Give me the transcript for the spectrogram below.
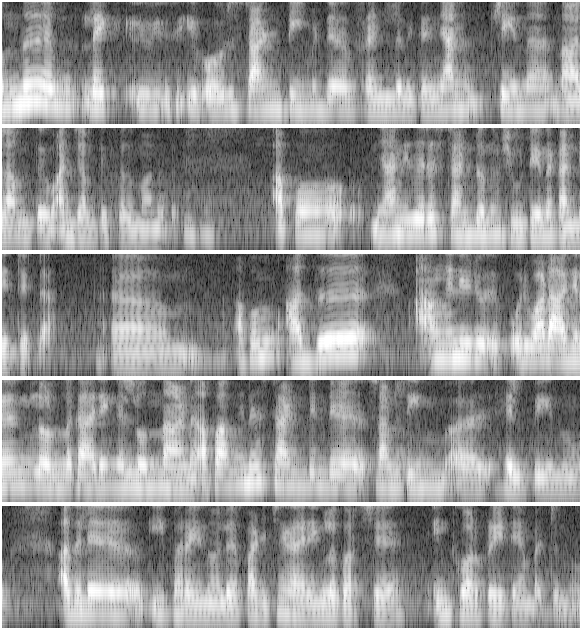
ഒന്ന് ലൈക്ക് ഒരു സ്റ്റൺ ടീമിന്റെ ഫ്രണ്ടിൽ നിൽക്കുന്നത് ഞാൻ ചെയ്യുന്ന നാലാമത്തെ അഞ്ചാമത്തെ ഫിലിമാണിത്. അപ്പോൾ ഞാൻ ഇതുവരെ സ്റ്റണ്ടൊന്നും ഷൂട്ട് ചെയ്യുന്ന കണ്ടിട്ടില്ല. അപ്പം അത് അങ്ങനെ ഒരു ഒരുപാട് ആഗ്രഹങ്ങളുള്ള കാര്യങ്ങളിൽ ഒന്നാണ്. അപ്പോൾ അങ്ങനെ സ്റ്റണ്ടിന്റെ സ്റ്റണ്ട് ടീം ഹെൽപ്പ് ചെയ്യുന്നു. അതിൽ ഈ പറയുന്ന പോലെ പഠിച്ച കാര്യങ്ങൾ കുറച്ച് ഇൻകോർപ്പറേറ്റ് ചെയ്യാൻ പറ്റുന്നു.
